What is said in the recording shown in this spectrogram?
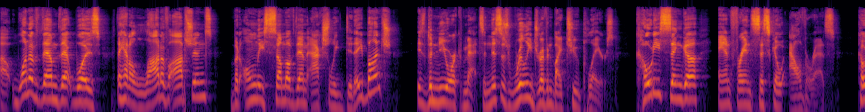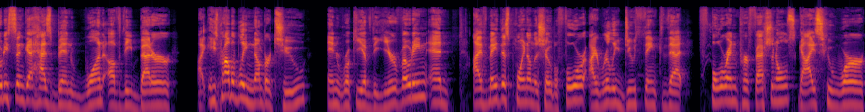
Uh, one of them that was, they had a lot of options, but only some of them actually did a bunch, is the New York Mets. And this is really driven by two players Kodai Senga and Francisco Alvarez. Kodai Senga has been one of the better, uh, he's probably number two in rookie of the year voting. And I've made this point on the show before. I really do think that foreign professionals, guys who were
